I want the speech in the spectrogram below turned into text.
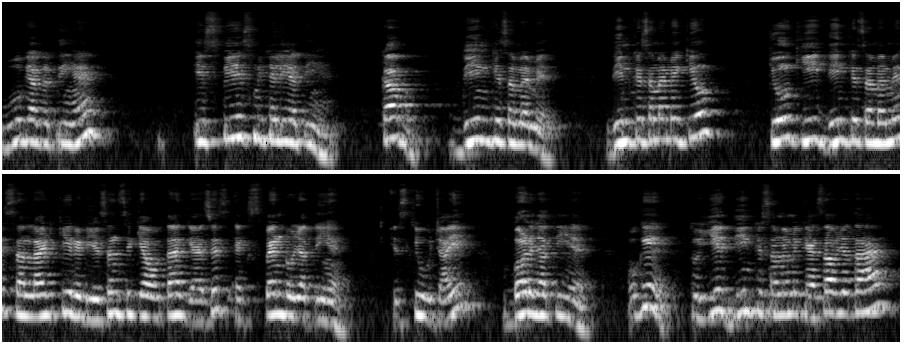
वो क्या करती हैं? स्पेस में चली जाती हैं। कब? दिन के समय में। दिन के समय में क्यों? क्योंकि दिन के समय में सनलाइट की रेडिएशन से क्या होता है? गैसेस एक्सपेंड हो जाती हैं। इसकी ऊंचाई बढ़ जाती है। ओके? तो ये दिन के समय में कैसा हो जाता है?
